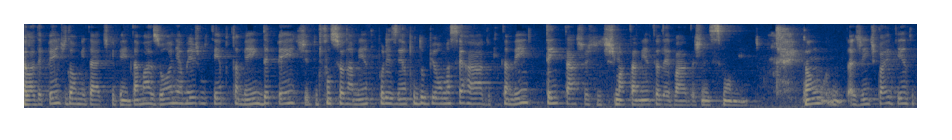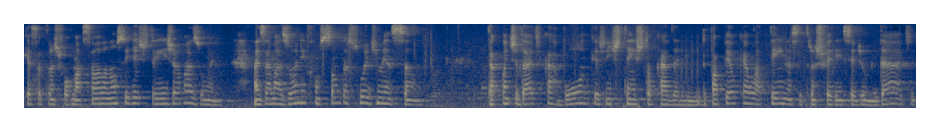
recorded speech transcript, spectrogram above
ela depende da umidade que vem da Amazônia e, ao mesmo tempo, também depende do funcionamento, por exemplo, do bioma cerrado, que também tem taxas de desmatamento elevadas nesse momento. Então, a gente vai vendo que essa transformação ela não se restringe à Amazônia, mas a Amazônia, em função da sua dimensão, da quantidade de carbono que a gente tem estocado ali, do papel que ela tem nessa transferência de umidade,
